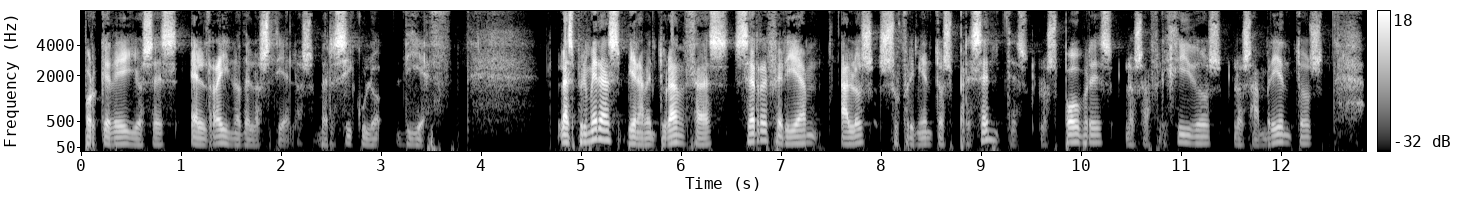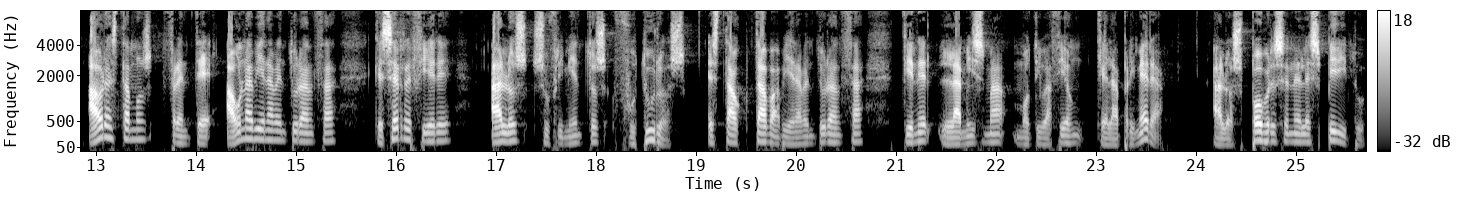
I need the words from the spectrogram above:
porque de ellos es el reino de los cielos. Versículo 10. Las primeras bienaventuranzas se referían a los sufrimientos presentes, los pobres, los afligidos, los hambrientos. Ahora estamos frente a una bienaventuranza que se refiere a los sufrimientos futuros, esta octava bienaventuranza tiene la misma motivación que la primera. A los pobres en el espíritu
